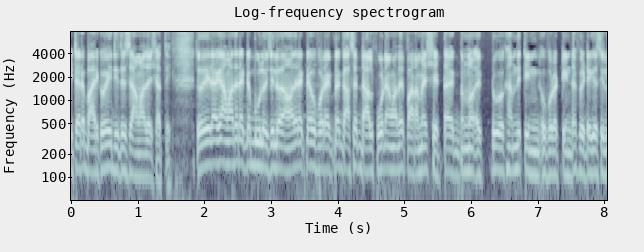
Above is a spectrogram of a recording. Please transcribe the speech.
এটারে বার করেই দিতেছে আমাদের সাথে। তো এর আগে আমাদের একটা ভুল হয়েছিল, আমাদের একটা উপরে একটা গাছের ডাল পড়ে আমাদের ফার্মের শেডটা একদম একটু ওখান দিয়ে টিন, উপরের টিনটা ফেটে গেছিল,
